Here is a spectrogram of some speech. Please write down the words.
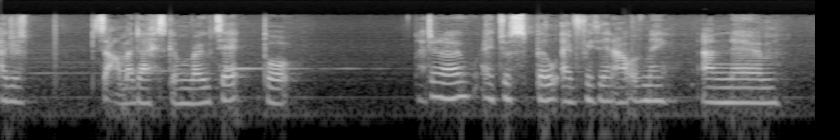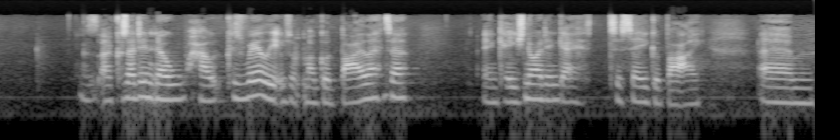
I just sat at my desk and wrote it, but I don't know, it just spilt everything out of me. and because I didn't know how, because really it was my goodbye letter. In case you know, I didn't get to say goodbye. Um,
